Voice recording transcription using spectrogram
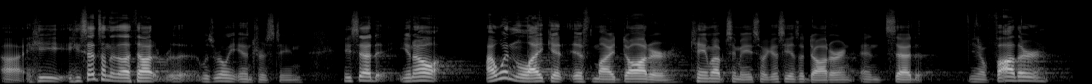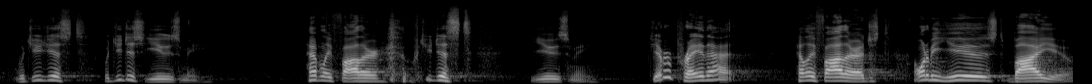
uh, he, he said something that I thought was really interesting. He said, You know, I wouldn't like it if my daughter came up to me, so I guess he has a daughter, and, and said, You know, Father, would you just, would you just use me? Heavenly Father, would you just use me? Do you ever pray that? Heavenly Father, I just, I want to be used by you.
